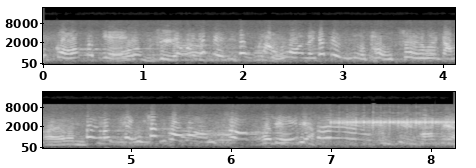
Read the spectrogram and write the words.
哋講乜嘢，我都唔知㗎因為一段風流案啊，一段糊塗帳啊咁，係啊我唔知對我請出個皇族，我點知啊唔知你講咩啊？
